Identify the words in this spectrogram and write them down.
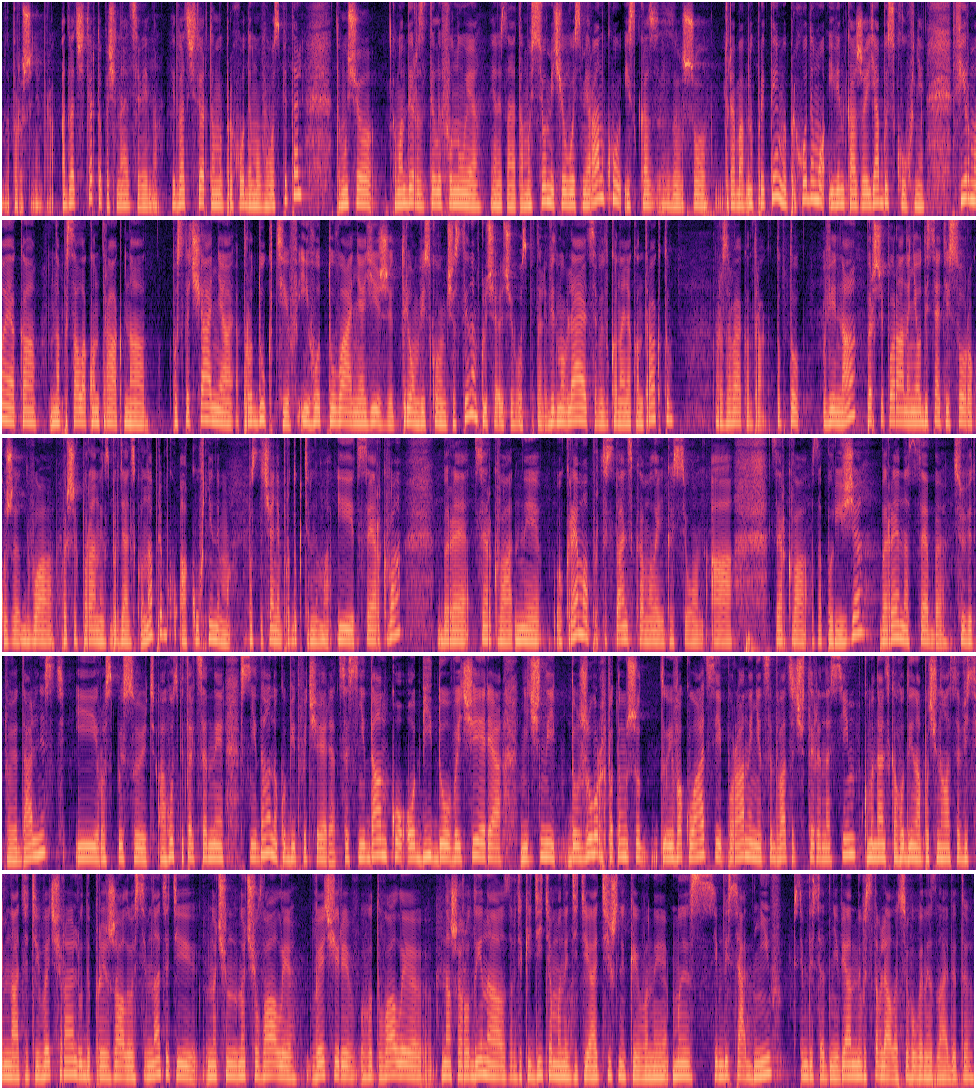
За порушення прав. А 24-го починається війна. І 24-го ми приходимо в госпіталь, тому що командир зателефонує, я не знаю, там о 7 чи о 8 ранку, і сказав, що треба ну, прийти. Ми приходимо, і він каже: Я без кухні. Фірма, яка написала контракт на постачання продуктів і готування їжі трьом військовим частинам, включаючи госпіталь, відмовляється від виконання контракту, розриває контракт. Тобто війна, перші поранення о 10.40 уже два перших поранених з Бердянського напрямку, а кухні нема. Постачання продуктів нема. І церква бере церква не окрема протестантська маленька Сіон, а церква Запоріжжя бере на себе цю відповідальність і розписують. А госпіталь це не сніданок, обід, вечеря, це сніданко, обідо, вечеря, нічний дожор, тому що евакуації, поранені це 24 на 7. Комендантська година починалася в 18 вечора. Люди приїжджали о 17, ноч- ночували ввечері, готували. Наша родина завдяки дітям, мене діти айтішники. Вони ми з 70 днів. 70 днів. Я не виставляла цього, ви не знайдете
